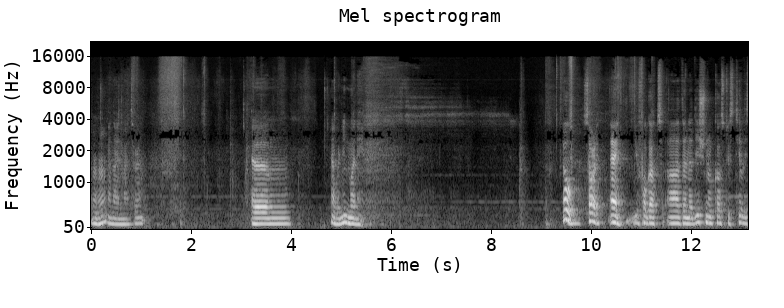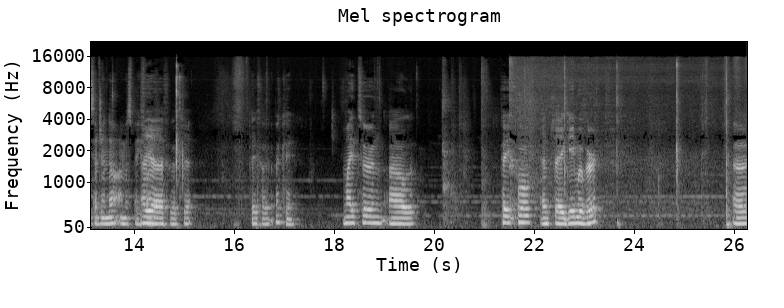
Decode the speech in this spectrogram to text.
Mhm. and I end my turn. Um, I will need money. Oh, sorry. Hey, you forgot. Uh, the additional cost to steal this agenda, I must pay for. oh yeah, I forgot. Yeah. Pay for it. Okay. My turn. I'll pay for and play game over. Uh,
